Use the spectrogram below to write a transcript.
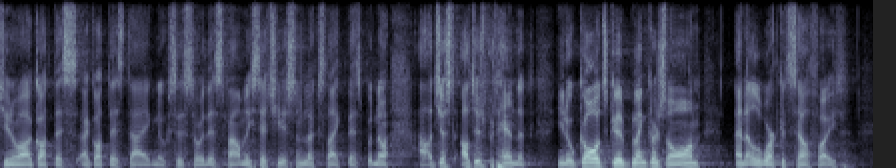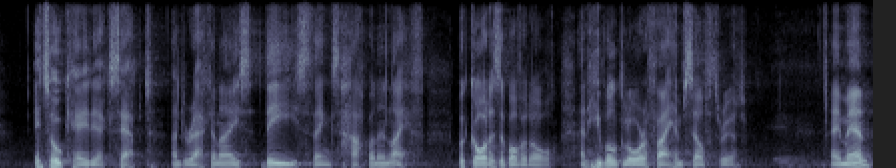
Do you know, I got this, I got this diagnosis or this family situation looks like this, but no, I'll just, I'll just pretend that, you know, God's good, blinkers on, and it'll work itself out. It's okay to accept and to recognize these things happen in life, but God is above it all, and He will glorify Himself through it. Amen. Amen.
